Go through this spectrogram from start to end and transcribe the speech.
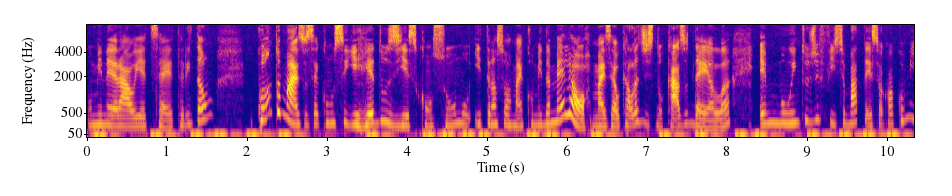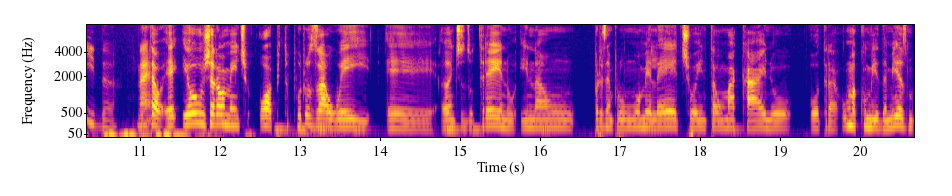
um mineral e etc. Então, quanto mais você conseguir reduzir esse consumo e transformar em comida, melhor. Mas é o que ela disse, no caso dela, é muito difícil bater só com a comida. Né? Então, é, eu geralmente opto por usar whey é, antes do treino e não, por exemplo, um omelete ou então uma carne ou outra, uma comida mesmo,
